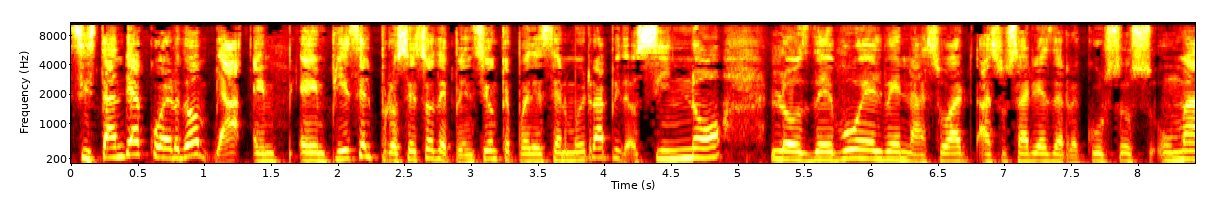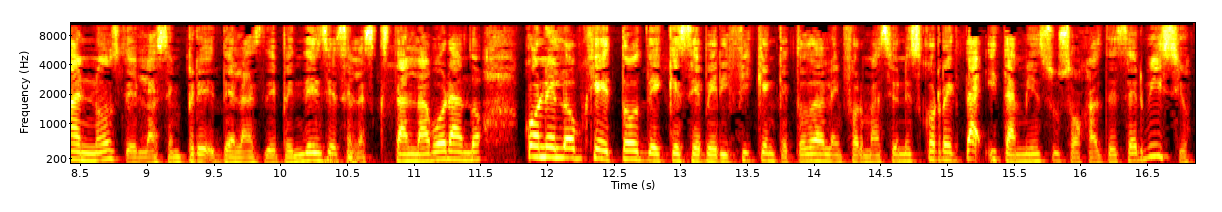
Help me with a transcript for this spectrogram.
Si están de acuerdo, ya em- empieza el proceso de pensión que puede ser muy rápido. Si no, los devuelven a, su, a sus áreas de recursos humanos de las de las dependencias en las que están laborando con el objeto de que se verifiquen que toda la información es correcta y también sus hojas de servicio.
